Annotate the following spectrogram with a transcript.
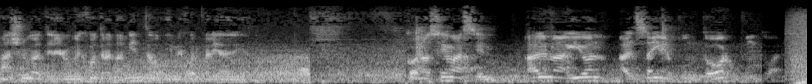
ayuda a tener un mejor tratamiento y mejor calidad de vida. Conoce más en alma-alzheimer.org.ar.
